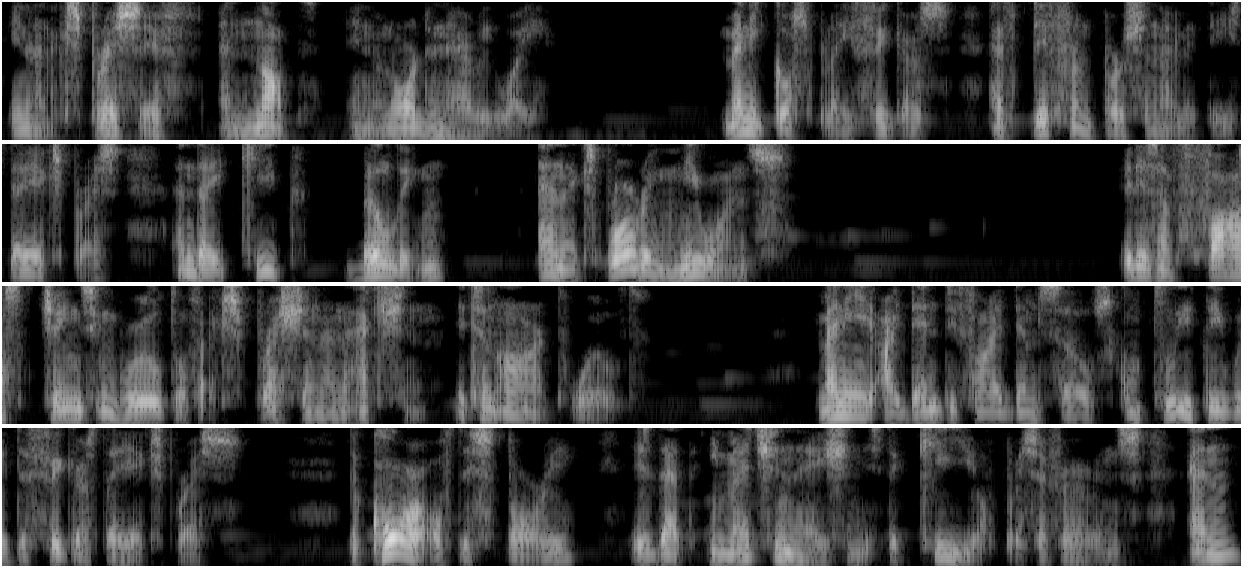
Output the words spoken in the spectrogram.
in an expressive and not in an ordinary way. Many cosplay figures have different personalities they express and they keep building and exploring new ones. It is a fast changing world of expression and action. It's an art world. Many identify themselves completely with the figures they express. The core of this story is that imagination is the key of perseverance and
